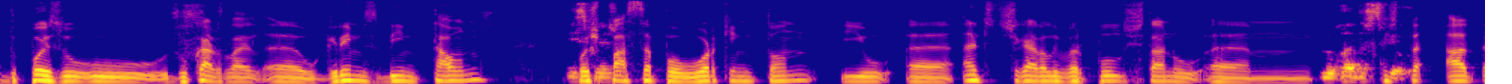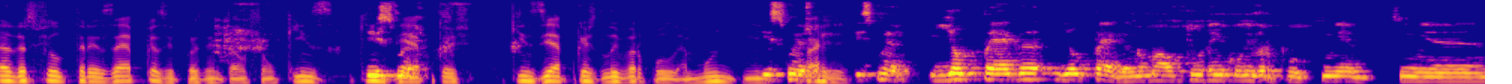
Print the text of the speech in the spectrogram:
depois o, o do Carlisle, uh, o Grimsby Town, depois passa para o Workington e o, uh, antes de chegar a Liverpool está no, um, no Huddersfield. Está, Huddersfield três épocas e depois então são 15, 15 épocas 15 épocas de Liverpool, é muito, muito Isso mesmo, isso mesmo. E ele pega, ele pega numa altura em que o Liverpool tinha, tinha,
